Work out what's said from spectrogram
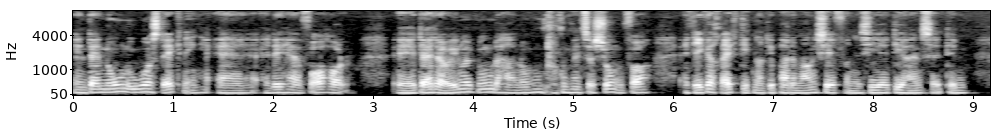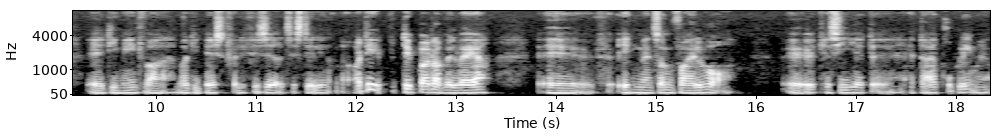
endda nogle ugers dækning af, af det her forhold, øh, der er der jo endnu ikke nogen, der har nogen dokumentation for, at det ikke er rigtigt, når departementcheferne siger, at de har ansat dem, øh, de mente var, var de bedst kvalificerede til stillingerne. Og det, det bør der vel være, øh, inden man sådan for alvor øh, kan sige, at, øh, at der er et problem her.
